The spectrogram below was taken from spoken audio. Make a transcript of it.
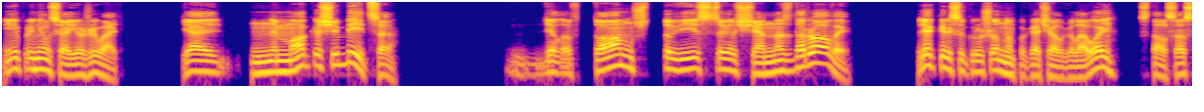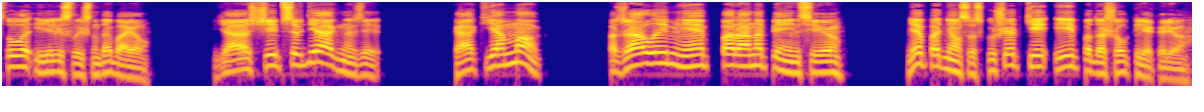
и принялся ее жевать. «Я не мог ошибиться». Дело в том, что вы совершенно здоровы. Лекарь сокрушенно покачал головой, встал со стула и еле слышно добавил. «Я ошибся в диагнозе. Как я мог? Пожалуй, мне пора на пенсию». Я поднялся с кушетки и подошел к лекарю,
